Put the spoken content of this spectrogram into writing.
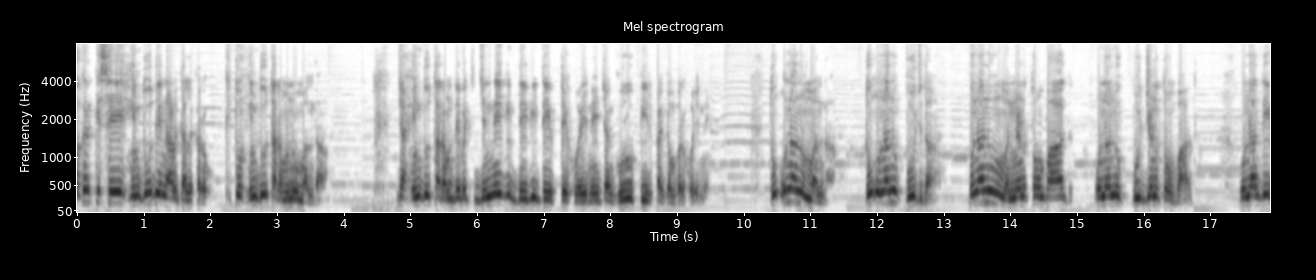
ਅਗਰ ਕਿਸੇ ਹਿੰਦੂ ਦੇ ਨਾਲ ਗੱਲ ਕਰੋ ਕਿ ਤੂੰ ਹਿੰਦੂ ਧਰਮ ਨੂੰ ਮੰਨਦਾ ਜਾਂ ਹਿੰਦੂ ਧਰਮ ਦੇ ਵਿੱਚ ਜਿੰਨੇ ਵੀ ਦੇਵੀ ਦੇਵਤੇ ਹੋਏ ਨੇ ਜਾਂ ਗੁਰੂ ਪੀਰ ਪੈਗੰਬਰ ਹੋਏ ਨੇ, ਤੂੰ ਉਹਨਾਂ ਨੂੰ ਮੰਨਦਾ, ਤੂੰ ਉਹਨਾਂ ਨੂੰ ਪੂਜਦਾ। ਉਹਨਾਂ ਨੂੰ ਮੰਨਣ ਤੋਂ ਬਾਅਦ, ਉਹਨਾਂ ਨੂੰ ਪੂਜਣ ਤੋਂ ਬਾਅਦ, ਉਹਨਾਂ ਦੀ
